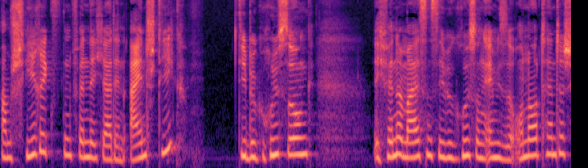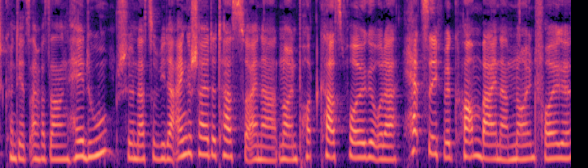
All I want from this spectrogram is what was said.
Am schwierigsten finde ich ja den Einstieg, die Begrüßung. Ich finde meistens die Begrüßung irgendwie so unauthentisch. Ich könnte jetzt einfach sagen, hey du, schön, dass du wieder eingeschaltet hast zu einer neuen Podcast-Folge oder herzlich willkommen bei einer neuen Folge.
